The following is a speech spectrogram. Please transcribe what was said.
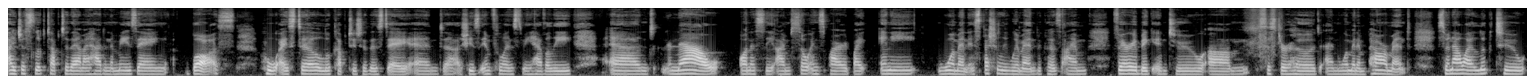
I just looked up to them. I had an amazing boss who I still look up to to this day, and uh, she's influenced me heavily. And now, honestly, I'm so inspired by any women, especially women, because I'm very big into um, sisterhood and women empowerment. So now I look to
